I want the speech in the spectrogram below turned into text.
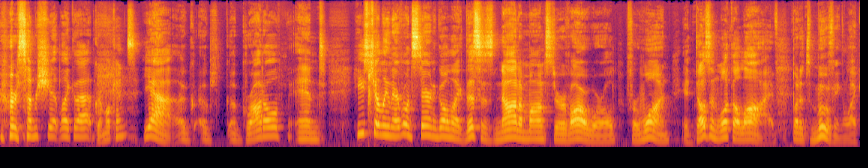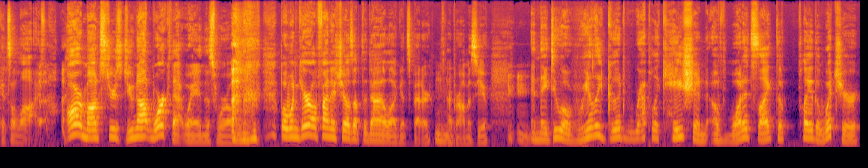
or some shit like that. Grimmelkins? Yeah, a, a, a grotto, and he's chilling there. Everyone's staring and going like, "This is not a monster of our world. For one, it doesn't look alive, but it's moving like it's alive. Our monsters do not work that way in this world." but when Geralt finally shows up, the dialogue gets better. Mm-hmm. I promise you. And they do a really good replication of what it's like to play The Witcher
